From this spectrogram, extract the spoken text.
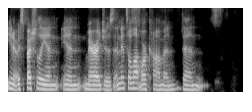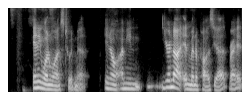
you know especially in in marriages and it's a lot more common than anyone wants to admit. You know i mean you're not in menopause yet right?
